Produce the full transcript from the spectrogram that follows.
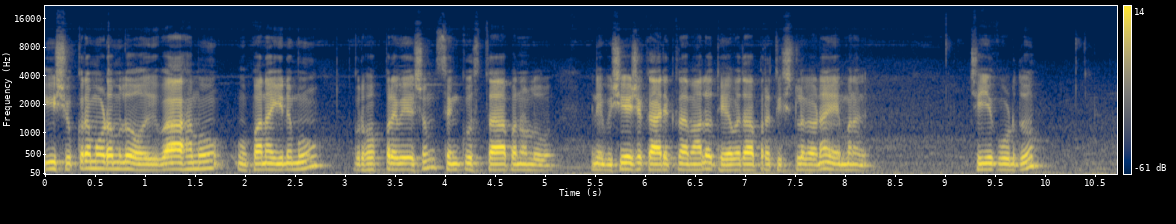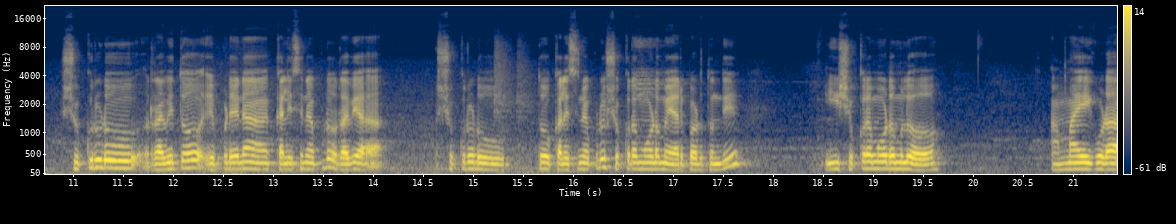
ఈ శుక్రమూడంలో వివాహము ఉపనయనము గృహప్రవేశం శంకుస్థాపనలు అనే విశేష కార్యక్రమాలు దేవతా ప్రతిష్టలుగానే మన మనం చేయకూడదు. శుక్రుడు రవితో ఎప్పుడైనా కలిసినప్పుడు రవి శుక్రుడుతో కలిసినప్పుడు శుక్రమూఢం ఏర్పడుతుంది. ఈ శుక్రమూఢంలో అమ్మాయి కూడా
